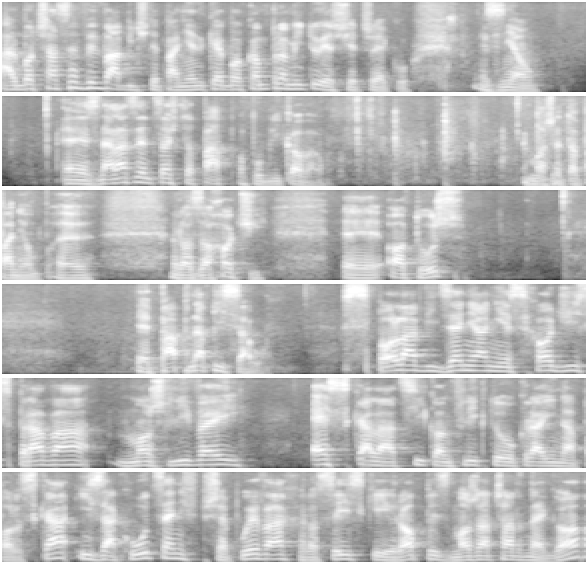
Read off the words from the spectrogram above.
Albo czasem wywabić tę panienkę, bo kompromitujesz się człowieku z nią. E, Znalazłem coś, co PAP opublikował. Może to panią e, rozochoci. E, otóż e, PAP napisał: Z pola widzenia nie schodzi sprawa możliwej eskalacji konfliktu Ukraina-Polska i zakłóceń w przepływach rosyjskiej ropy z Morza Czarnego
